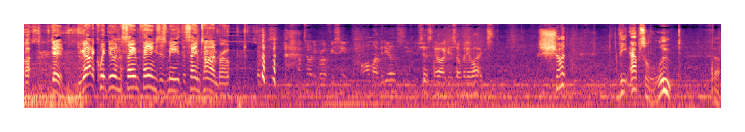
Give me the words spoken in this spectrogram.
Uh, dude, you gotta quit doing the same things as me at the same time, bro. I'm telling you, bro, if you've seen all my videos, you just know I get so many likes. Shut the absolute up.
